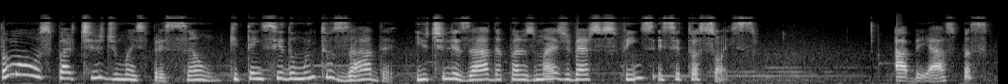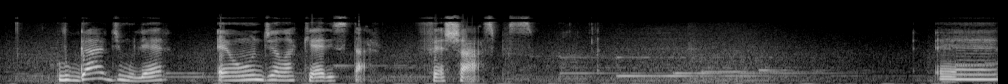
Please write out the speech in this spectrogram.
Vamos partir de uma expressão que tem sido muito usada e utilizada para os mais diversos fins e situações. Abre aspas, lugar de mulher é onde ela quer estar. Fecha aspas. É,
